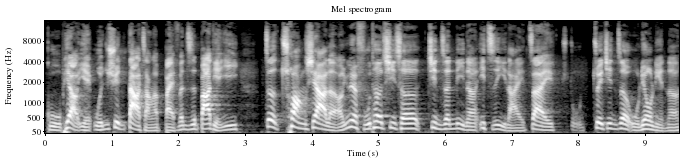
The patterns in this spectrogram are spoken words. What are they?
股票也闻讯大涨了百分之八点一，这创下了啊，因为福特汽车竞争力呢一直以来在最近这五六年呢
